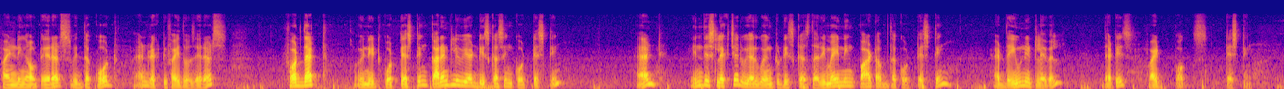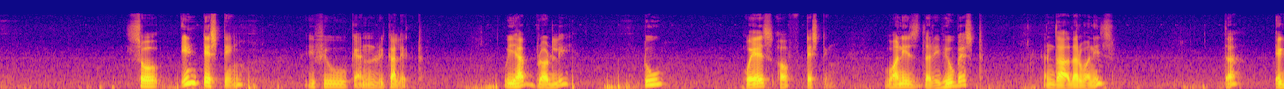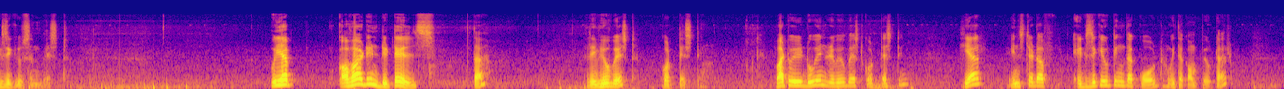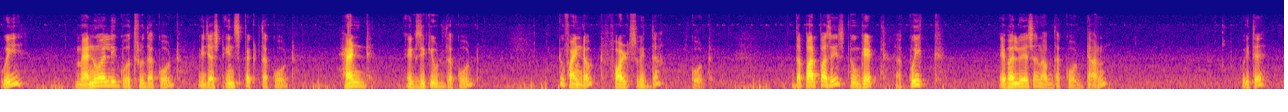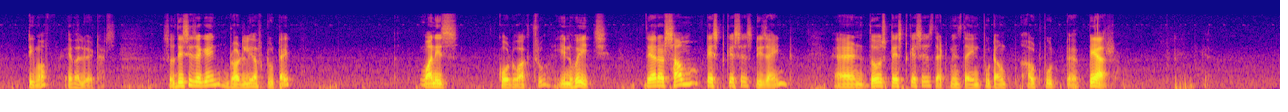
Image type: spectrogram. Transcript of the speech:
finding out errors with the code and rectify those errors. For that we need code testing currently we are discussing code testing and in this lecture we are going to discuss the remaining part of the code testing at the unit level that is white box testing. So, in testing if you can recollect we have broadly two ways of testing. One is the review based and the other one is the execution based. We have covered in details the review based code testing. What we do in review based code testing? Here instead of executing the code with a computer, we manually go through the code, we just inspect the code, hand execute the code to find out faults with the code. The purpose is to get a quick evaluation of the code done with a team of evaluators. So, this is again broadly of two type. One is code walkthrough in which there are some test cases designed and those test cases that means the input out, output uh, pair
